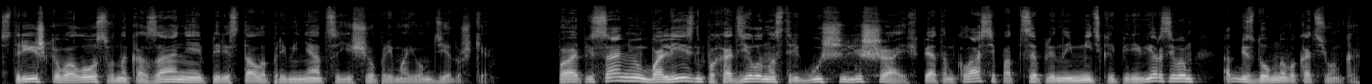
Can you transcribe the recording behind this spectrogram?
Стрижка волос в наказание перестала применяться еще при моем дедушке. По описанию, болезнь походила на стригущий лишай в пятом классе, подцепленный Митькой Переверзевым от бездомного котенка.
